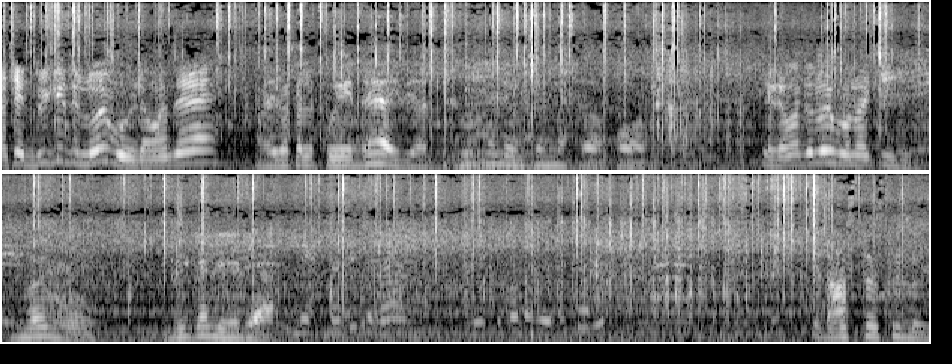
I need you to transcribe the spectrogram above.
আচ্ছা দুই কেজি লইবো এটা আমাদের। আইবা কালে কয়ে দে আইবি আর কিছু। এটা আমাদের লইবো নাকি? দুই কেজি এটা এটা আস্তে আস্তে লই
